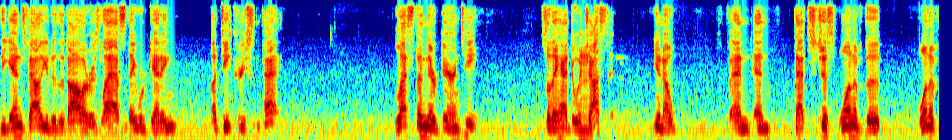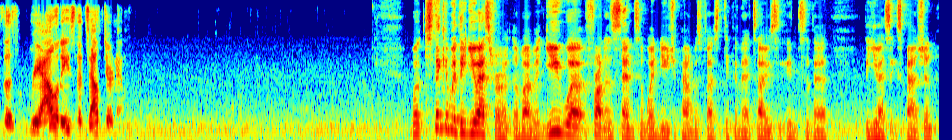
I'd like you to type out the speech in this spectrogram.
the yen's value to the dollar is less, they were getting a decrease in pay, less than their guarantee. So they had to Hmm. adjust it, you know, and and that's just one of the one of the realities that's out there now. Well, sticking with the US for a moment, you were front and center when New Japan was first dipping their toes into the, the US expansion.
